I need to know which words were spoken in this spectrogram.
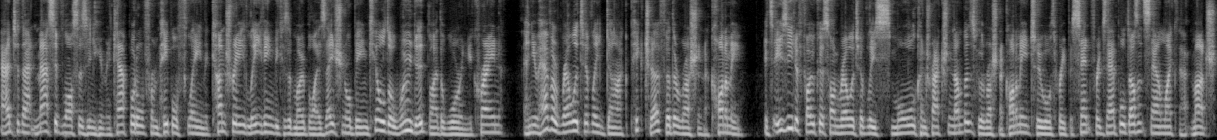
Add to that massive losses in human capital from people fleeing the country, leaving because of mobilization, or being killed or wounded by the war in Ukraine, and you have a relatively dark picture for the Russian economy. It's easy to focus on relatively small contraction numbers for the Russian economy, 2 or 3%, for example, doesn't sound like that much.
